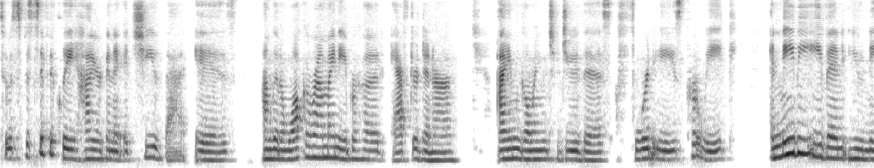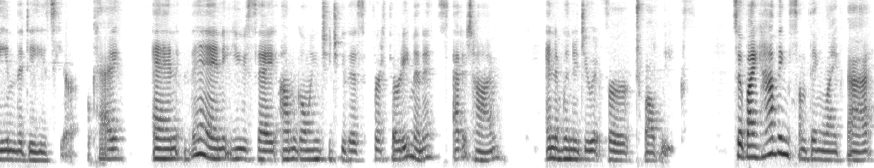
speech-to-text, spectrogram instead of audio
So, specifically, how you're going to achieve that is I'm going to walk around my neighborhood after dinner. I am going to do this four days per week. And maybe even you name the days here. Okay. And then you say, I'm going to do this for 30 minutes at a time. And I'm going to do it for 12 weeks. So by having something like that,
